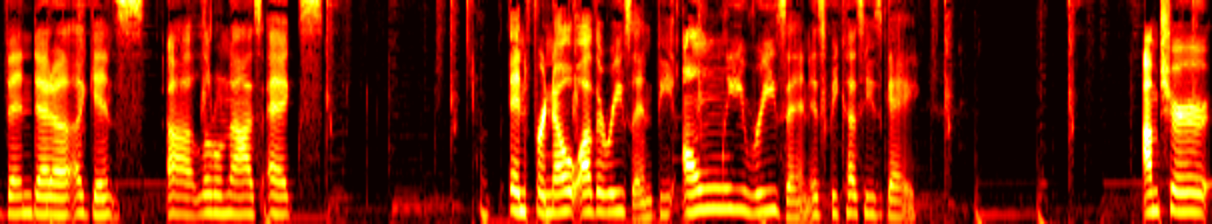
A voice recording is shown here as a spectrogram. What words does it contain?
vendetta against uh, Lil Nas X. And for no other reason. The only reason is because he's gay. I'm sure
